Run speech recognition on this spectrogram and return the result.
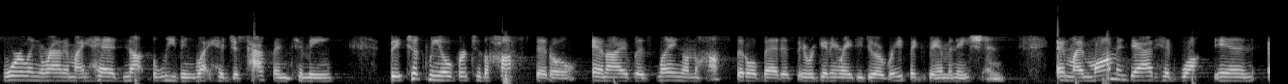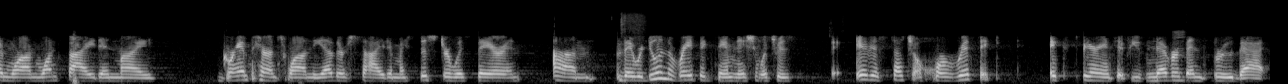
swirling around in my head, not believing what had just happened to me they took me over to the hospital and I was laying on the hospital bed as they were getting ready to do a rape examination. And my mom and dad had walked in and were on one side and my grandparents were on the other side and my sister was there and um they were doing the rape examination which was it is such a horrific experience if you've never been through that.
